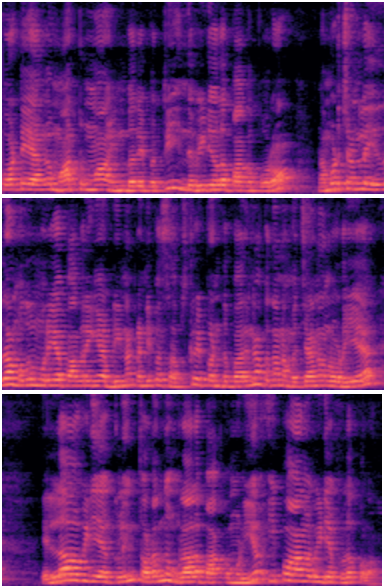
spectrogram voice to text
கோட்டையாக மாற்றுமா என்பதை பற்றி இந்த வீடியோவில் பார்க்க போகிறோம் நம்மளோட சேனலில் இதுதான் முதல் முறையாக பார்க்குறீங்க அப்படின்னா கண்டிப்பாக சப்ஸ்கிரைப் பண்ணிட்டு பாருங்கள் அப்போ தான் நம்ம சேனலோடைய எல்லா வீடியோக்களையும் தொடர்ந்து உங்களால் பார்க்க முடியும். இப்போ வாங்க வீடியோக்குள்ளே போகலாம்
